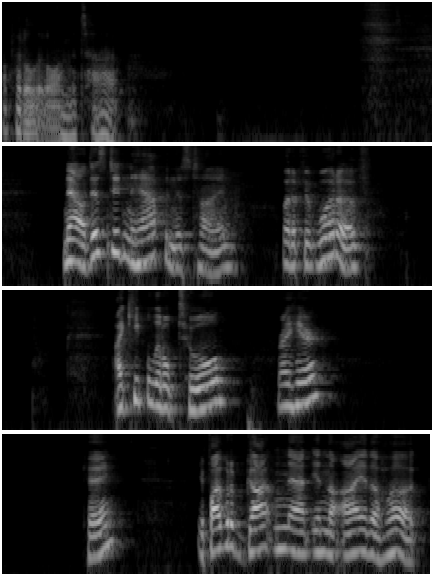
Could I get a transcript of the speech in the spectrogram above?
I'll put a little on the top. Now, this didn't happen this time, but if it would have, I keep a little tool right here. Okay. If I would have gotten that in the eye of the hook,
